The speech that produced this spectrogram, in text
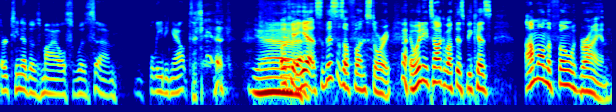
13 of those miles was um, bleeding out to death. Yeah. Okay, yeah. So this is a fun story, and we need to talk about this because I'm on the phone with Brian.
